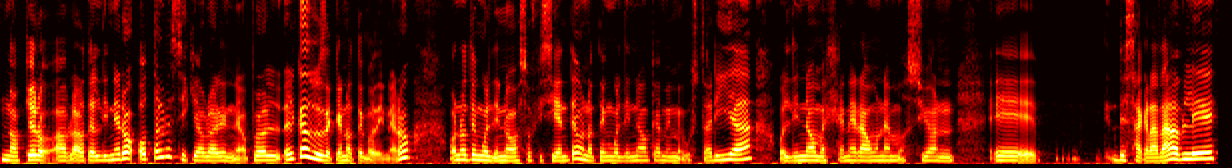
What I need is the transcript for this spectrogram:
no quiero hablar del dinero, o tal vez sí quiero hablar del dinero, pero el, caso es de que no tengo dinero, o no tengo el dinero suficiente, o no tengo el dinero que a mí me gustaría, o el dinero me genera una emoción eh, desagradable,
